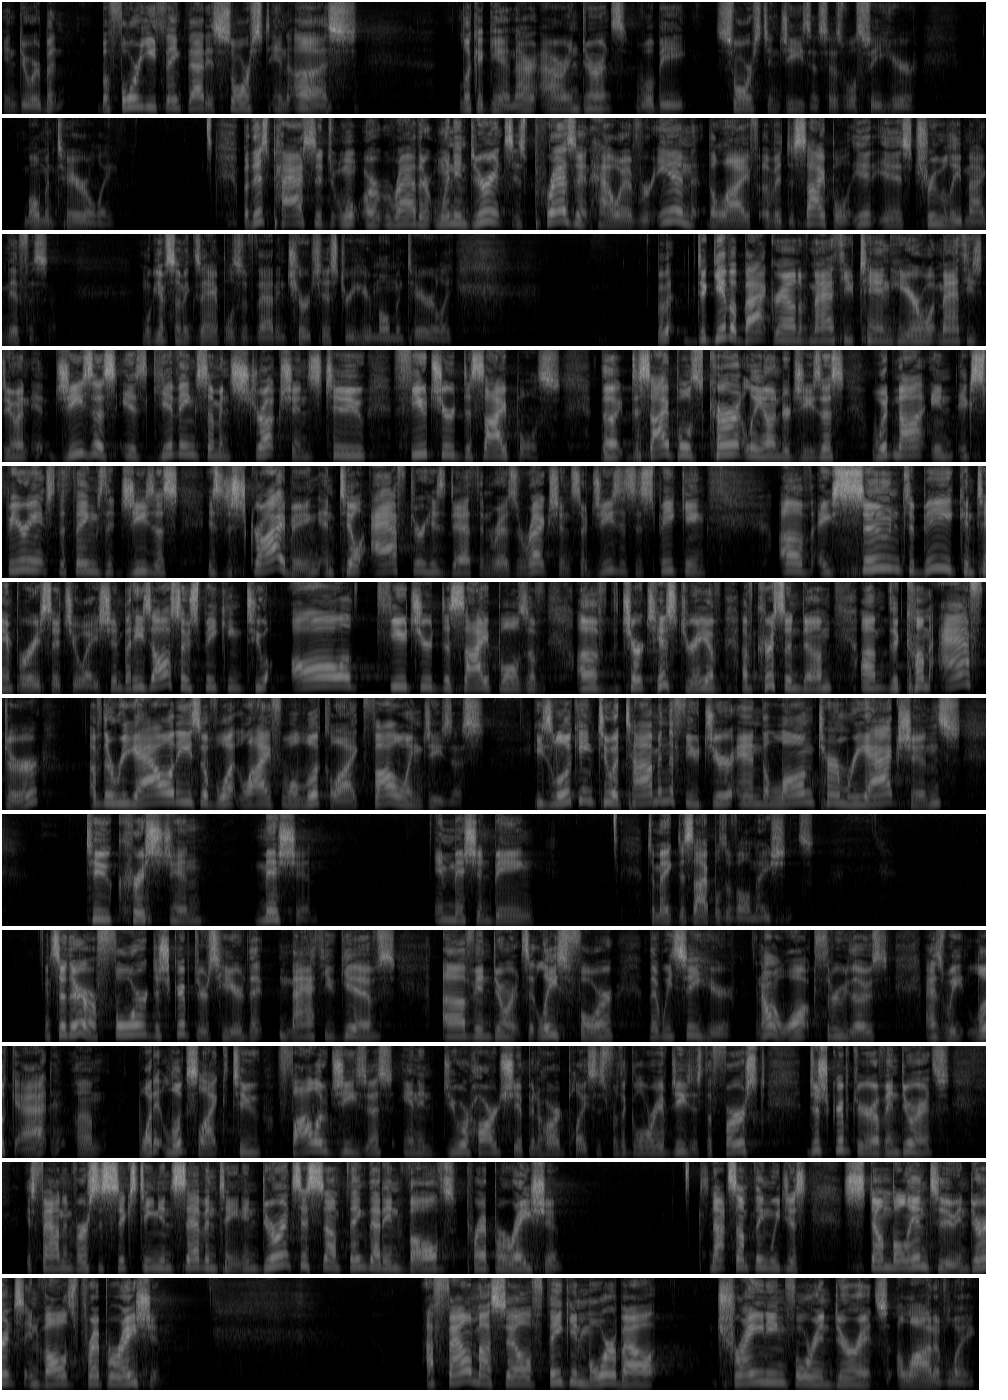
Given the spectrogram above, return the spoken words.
endured. But before you think that is sourced in us, look again. Our, our endurance will be sourced in Jesus, as we'll see here momentarily. But this passage, or rather, when endurance is present, however, in the life of a disciple, it is truly magnificent. We'll give some examples of that in church history here momentarily. But to give a background of Matthew 10 here, what Matthew's doing, Jesus is giving some instructions to future disciples the disciples currently under Jesus would not experience the things that Jesus is describing until after his death and resurrection. So Jesus is speaking of a soon to be contemporary situation, but he's also speaking to all future disciples of, of the church history, of, of Christendom, um, to come after of the realities of what life will look like following Jesus. He's looking to a time in the future and the long term reactions to Christian mission. In mission being to make disciples of all nations. And so there are four descriptors here that Matthew gives of endurance, at least four that we see here. And I want to walk through those as we look at um, what it looks like to follow Jesus and endure hardship in hard places for the glory of Jesus. The first descriptor of endurance is found in verses 16 and 17. Endurance is something that involves preparation. It's not something we just stumble into. Endurance involves preparation. I found myself thinking more about training for endurance a lot of late.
